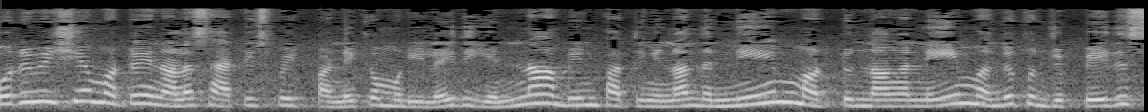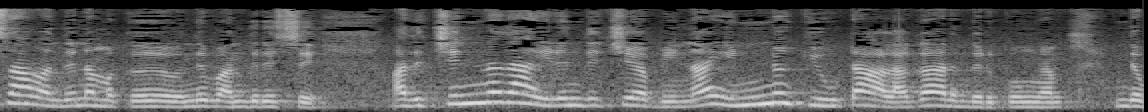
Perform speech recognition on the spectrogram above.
ஒரு விஷயம் மட்டும் என்னால் சாட்டிஸ்ஃபைட் பண்ணிக்க முடியல. இது என்ன அப்படின்னு பார்த்தீங்கன்னா அந்த நேம் மட்டும்தாங்க. நேம் வந்து கொஞ்சம் பெருசாக வந்து நமக்கு வந்து வந்துருச்சு. அது சின்னதாக இருந்துச்சு அப்படின்னா இன்னும் க்யூட்டாக அழகாக இருந்திருக்குங்க. இந்த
